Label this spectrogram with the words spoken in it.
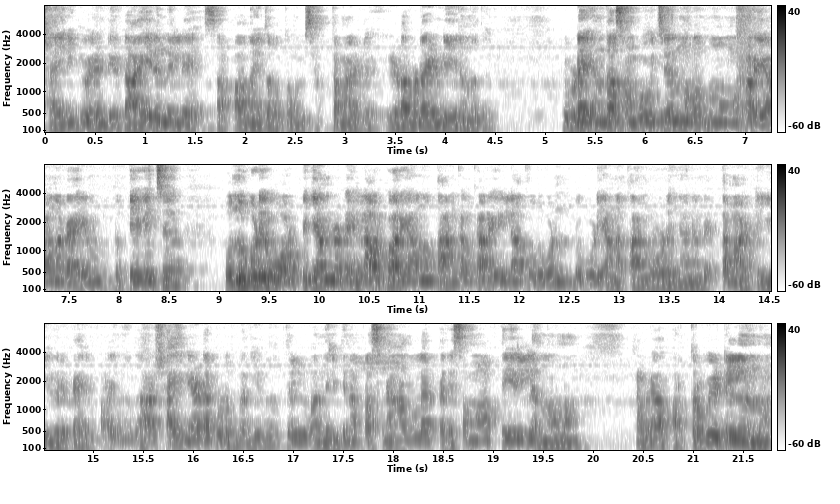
ഷൈനിക്ക് വേണ്ടിയിട്ടായിരുന്നില്ലേ സഭാ നേതൃത്വം ശക്തമായിട്ട് ഇടപെടേണ്ടിയിരുന്നത്? ഇവിടെ എന്താ സംഭവിച്ചതെന്നുള്ളത് നമുക്കറിയാവുന്ന കാര്യം പ്രത്യേകിച്ച് ഒന്നുകൂടി ഓർപ്പിക്കാൻ വേണ്ടിയിട്ട് എല്ലാവർക്കും അറിയാവുന്ന താങ്കൾക്ക് അറിയില്ലാത്തത് കൊണ്ട് കൂടിയാണ് താങ്കളോട് ഞാൻ വ്യക്തമായിട്ട് ഈ ഒരു കാര്യം പറയുന്നത്. ആ ഷൈനയുടെ കുടുംബജീവിതത്തിൽ വന്നിരിക്കുന്ന പ്രശ്നങ്ങളുടെ പരിസമാപ്തിയിൽ നിന്നോണം അവർ ആ ഭർത്തൃ വീട്ടിൽ നിന്നും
